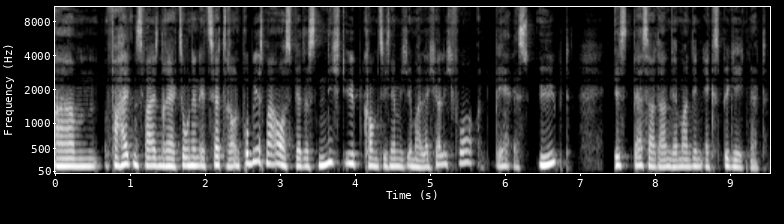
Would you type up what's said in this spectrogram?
ähm, Verhaltensweisen, Reaktionen etc. Und probier es mal aus. Wer das nicht übt, kommt sich nämlich immer lächerlich vor. Und wer es übt, ist besser dann, wenn man dem Ex begegnet.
